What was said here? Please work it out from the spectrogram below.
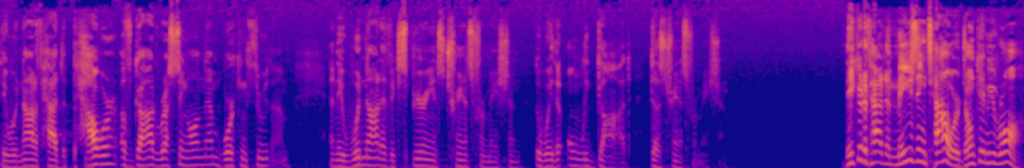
They would not have had the power of God resting on them, working through them. And they would not have experienced transformation the way that only God does transformation. They could have had an amazing tower, don't get me wrong.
